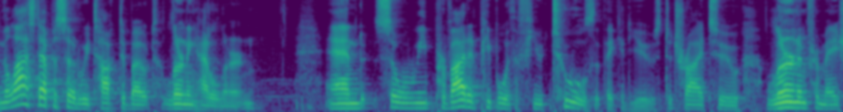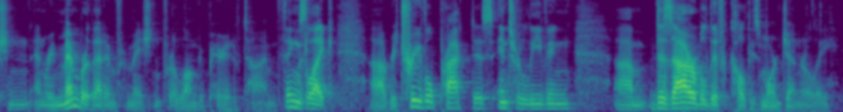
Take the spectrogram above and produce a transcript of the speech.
In the last episode, we talked about learning how to learn. And so we provided people with a few tools that they could use to try to learn information and remember that information for a longer period of time. Things like uh, retrieval practice, interleaving, um, desirable difficulties more generally.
